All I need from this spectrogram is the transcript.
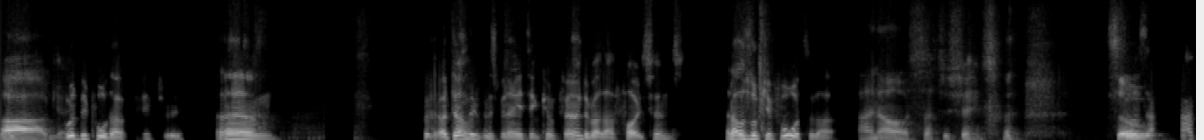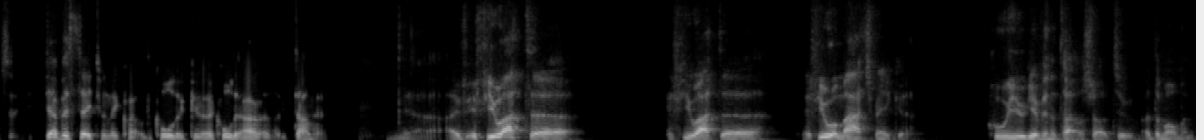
Ah, okay. Woodley pulled out the injury. Um, but I don't Oh. think there's been anything confirmed about that fight since. And I was looking forward to that. I know. It's such a shame. So was absolutely devastated when they called it uh, called it out. I was like, damn it. Yeah, if if you had to, if you had to, if you were a matchmaker, who are you giving the title shot to at the moment?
